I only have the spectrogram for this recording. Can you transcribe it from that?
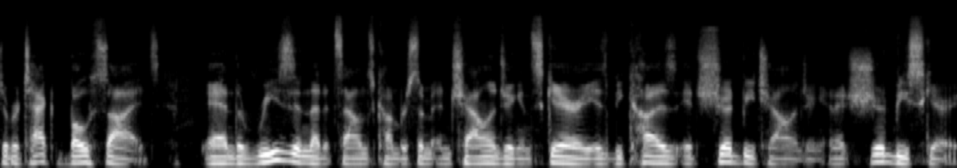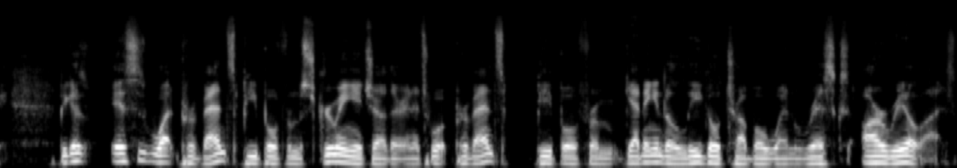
to protect both sides. And the reason that it sounds cumbersome and challenging and scary is because it should be challenging and it should be scary. Because this is what prevents people from screwing each other and it's what prevents people from getting into legal trouble when risks are realized.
